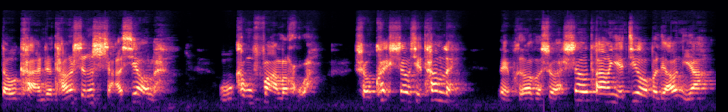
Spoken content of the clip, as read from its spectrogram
都看着唐僧傻笑了。悟空发了火，说：“快烧些汤来！”那婆子说：“烧汤也救不了你啊！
